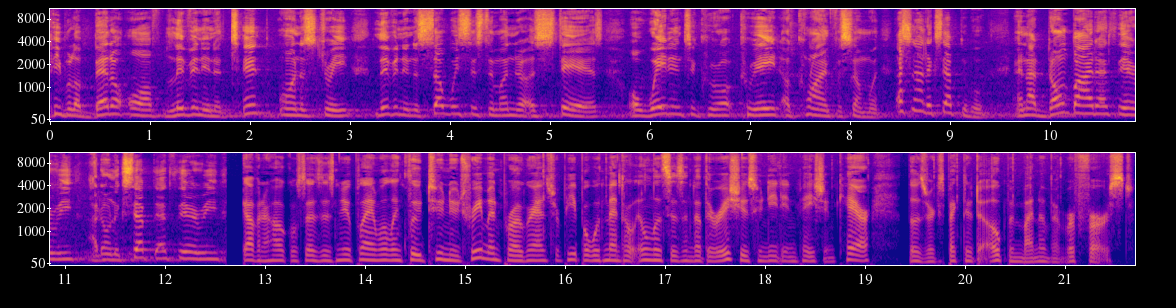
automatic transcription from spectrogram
people are better off living in a tent on the street, living in the subway system under a stairs, or waiting to cre- create a crime for someone. That's not acceptable. And I don't buy that theory. I don't accept that theory. Governor Hochul says his new plan will include two new treatment programs for people with mental illnesses and other issues who need inpatient care. Those are expected to open by November 1st.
